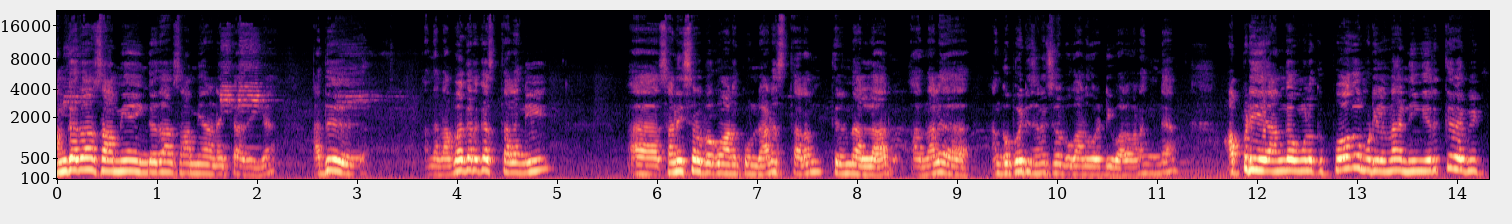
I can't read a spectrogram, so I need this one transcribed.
அங்கே தான் சாமியை இங்கே தான் சாமியாக நினைக்காதீங்க. அது அந்த நவகிரக ஸ்தலங்களில் சனீஸ்வர பகவானுக்கு உண்டான ஸ்தலம் திருநள்ளார் அதனால் அங்கே போயிட்டு சனீஸ்வர பகவான் ஒரு வாழ வணங்குங்க. அப்படி அங்கே உங்களுக்கு போக முடியலன்னா நீங்கள் இருக்கிற வீட்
